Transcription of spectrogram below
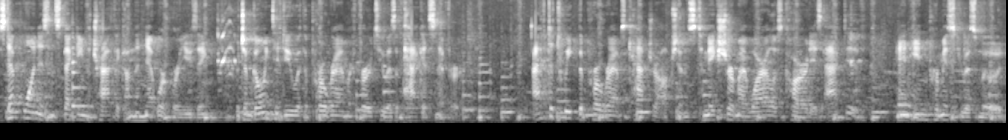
Step one is inspecting the traffic on the network we're using, which I'm going to do with a program referred to as a packet sniffer. I have to tweak the program's capture options to make sure my wireless card is active and in promiscuous mode,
